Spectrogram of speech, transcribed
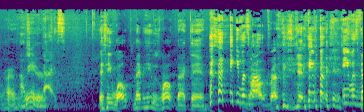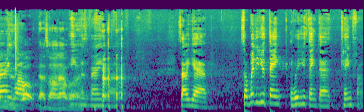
Right. I'll show you weird. guys. Is he woke? Maybe he was woke back then. he was All woke. brothers getting. He was, he was He very was woke. woke. That's all that was. He was very woke. so yeah. So where do you think where do you think that came from?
